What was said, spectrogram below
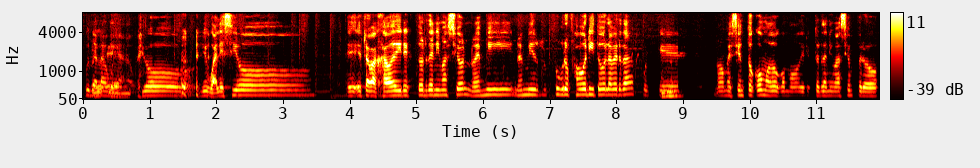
Puta la eh, wea. wea. yo, yo igual he sido. He, he trabajado de director de animación, no es mi, no es mi rubro favorito, la verdad, porque no me siento cómodo como director de animación, pero,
